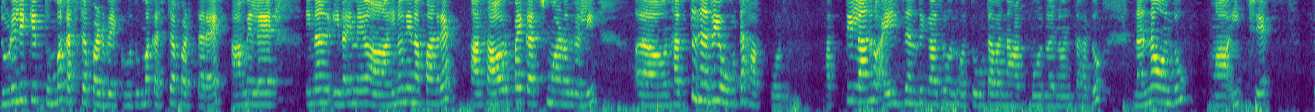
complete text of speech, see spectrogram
ದುಡಿಲಿಕ್ಕೆ ತುಂಬ ಕಷ್ಟಪಡಬೇಕು, ತುಂಬ ಕಷ್ಟಪಡ್ತಾರೆ. ಆಮೇಲೆ ಇನ್ನು ಇನ್ನು ಇನ್ನು ಇನ್ನೊಂದೇನಪ್ಪ ಅಂದರೆ, ಆ ಸಾವಿರ ರೂಪಾಯಿ ಖರ್ಚು ಮಾಡೋದ್ರಲ್ಲಿ ಒಂದು ಹತ್ತು ಜನರಿಗೆ ಊಟ ಹಾಕ್ಬೋದು. ಹತ್ತಿಲ್ಲ ಅಂದರೂ ಐದು ಜನರಿಗಾದರೂ ಒಂದು ಹೊತ್ತು ಊಟವನ್ನು ಹಾಕ್ಬೋದು ಅನ್ನುವಂತಹದ್ದು ನನ್ನ ಒಂದು ಇಚ್ಛೆ. ಸೊ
